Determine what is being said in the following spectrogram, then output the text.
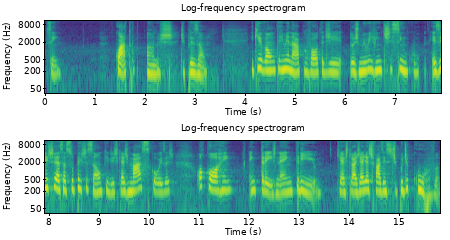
Sim. Quatro anos de prisão. E que vão terminar por volta de 2025, Existe essa superstição que diz que as más coisas ocorrem em três, né, em trio, que as tragédias fazem esse tipo de curva.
